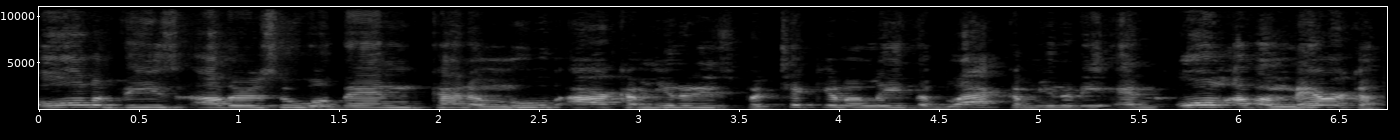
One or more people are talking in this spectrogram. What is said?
all of these others who will then kind of move our communities, particularly the Black community and all of America.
